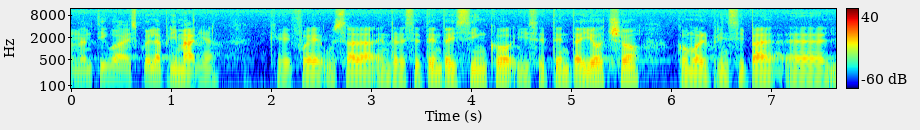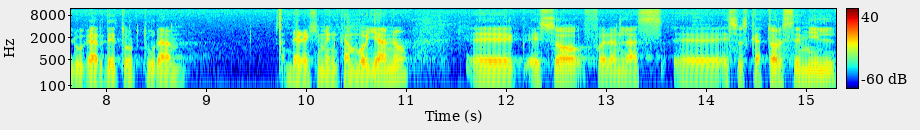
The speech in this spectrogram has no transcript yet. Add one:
una antigua escuela primaria que fue usada entre 75 y 78 como el principal eh, lugar de tortura del régimen camboyano. eso fueron las, esos 14.000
